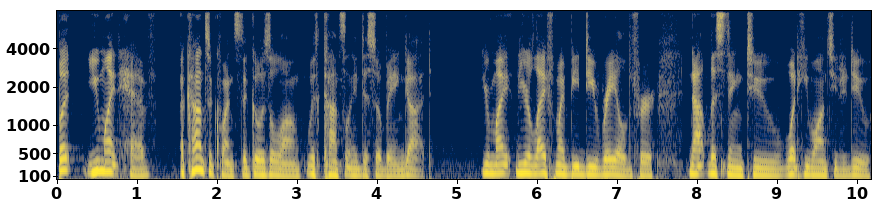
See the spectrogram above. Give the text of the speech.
but you might have a consequence that goes along with constantly disobeying God. Your might your life might be derailed for not listening to what he wants you to do.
